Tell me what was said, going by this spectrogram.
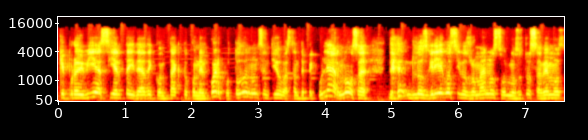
que prohibía cierta idea de contacto con el cuerpo, todo en un sentido bastante peculiar, ¿no? O sea, los griegos y los romanos, nosotros sabemos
